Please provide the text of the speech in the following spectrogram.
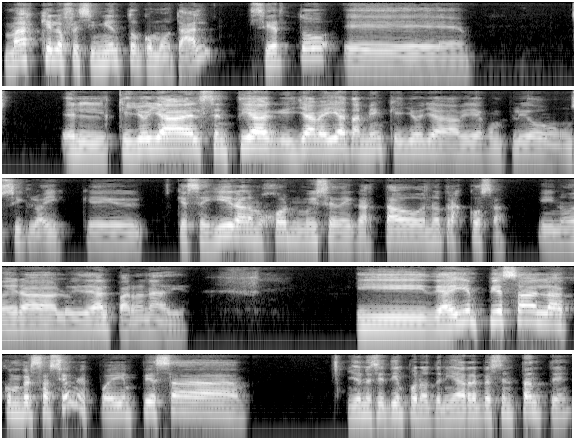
más que el ofrecimiento como tal, ¿cierto? Eh, el que yo ya, él sentía y ya veía también que yo ya había cumplido un ciclo ahí, que, seguir a lo mejor me hubiese desgastado en otras cosas y no era lo ideal para nadie. Y de ahí empiezan las conversaciones, pues ahí empieza, yo en ese tiempo no tenía representante,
